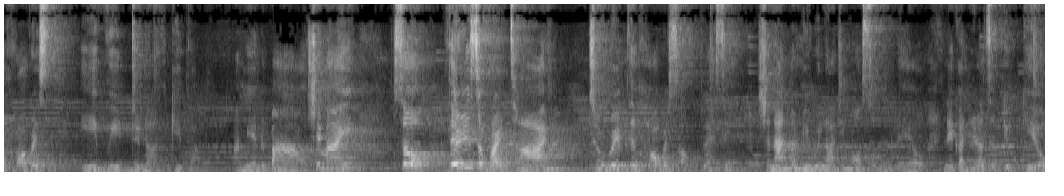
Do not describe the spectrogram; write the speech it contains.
a harvest if we do not give up อาเมนหรือเปล่าใช่ไหม so there is a right time to reap the harvest of blessing ฉะนั้นมันมีเวลาที่เหมาะสมอยู่แล้ว ในการที่เราจะเก็บเกี่ยว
